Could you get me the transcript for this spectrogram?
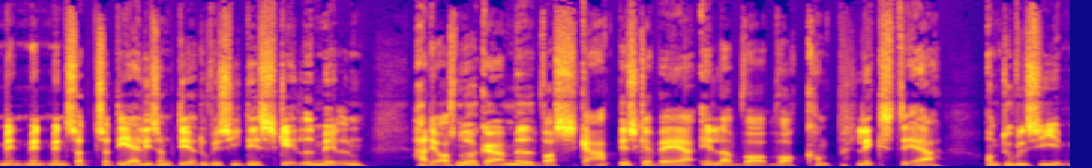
men men, men så, så det er ligesom der, du vil sige, det er skældet mellem. Har det også noget at gøre med, hvor skarpt det skal være, eller hvor, hvor komplekst det er, om du vil sige,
